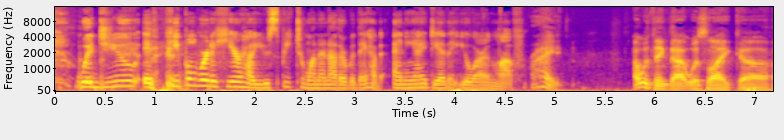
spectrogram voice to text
Would you, if people were to hear how you speak to one another, would they have any idea that you are in love? Right. I would think that was like, uh,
